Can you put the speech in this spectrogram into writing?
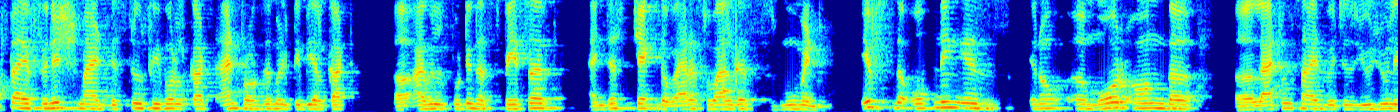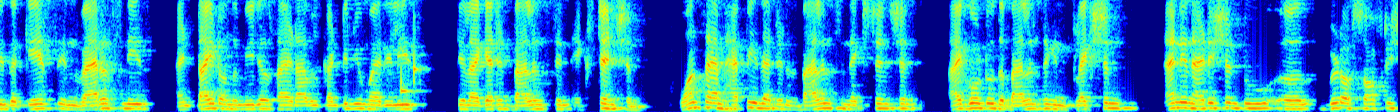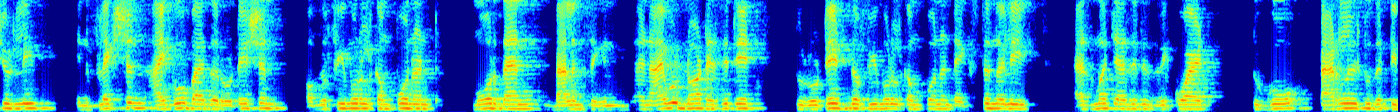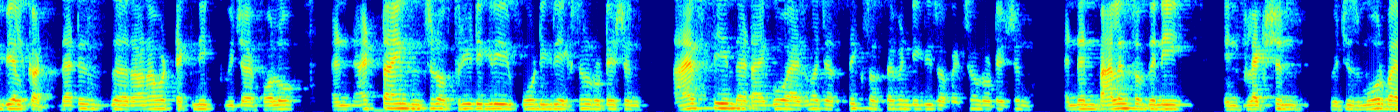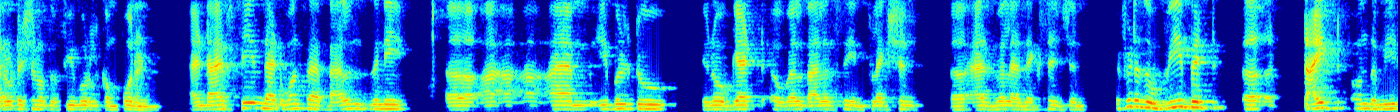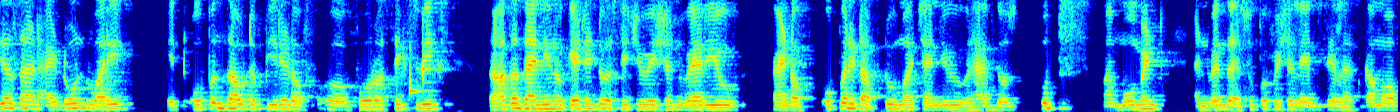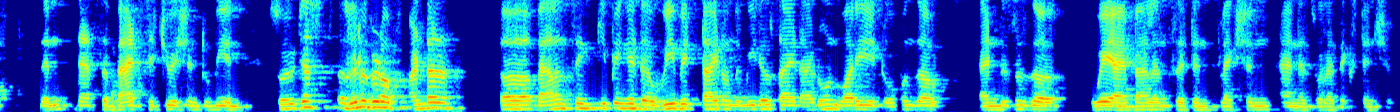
after i finish my distal femoral cut and proximal tibial cut uh, I will put in a spacer and just check the varus valgus movement. If the opening is, you know, uh, more on the uh, lateral side, which is usually the case in varus knees and tight on the medial side, I will continue my release till I get it balanced in extension. Once I am happy that it is balanced in extension, I go to the balancing in flexion. And in addition to a bit of soft tissue release, in flexion, I go by the rotation of the femoral component more than balancing. And I would not hesitate to rotate the femoral component externally as much as it is required to go parallel to the tibial cut. That is the Ranawat technique which I follow. And at times, instead of three degree, four degree external rotation, I have seen that I go as much as six or seven degrees of external rotation and then balance of the knee in flexion, which is more by rotation of the femoral component. And I have seen that once I balance the knee, uh, I, I, am able to you know get a well balanced knee in flexion uh, as well as extension. If it is a wee bit uh, tight on the medial side, I don't worry. It opens out a period of four or six weeks rather than you know get into a situation where you kind of open it up too much and you have those oops moment and when the superficial mcl has come off then that's a bad situation to be in. So just a little bit of under uh, balancing keeping it a wee bit tight on the medial side. I don't worry it opens out and this is the way i balance it in flexion and as well as extension.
